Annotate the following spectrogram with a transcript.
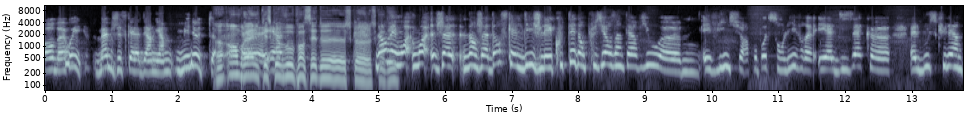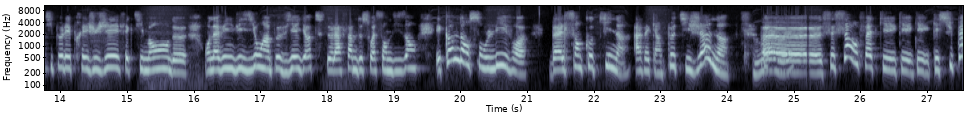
Oh ben oui, même jusqu'à la dernière minute. Euh, Ambrelle, Euh, qu'est-ce que vous pensez de ce que ce Non, mais dit moi, moi non, j'adore ce qu'elle dit. Je l'ai écouté dans plusieurs interviews, euh, Evelyne, sur, à propos de son livre, et elle disait que elle bousculait un petit peu les préjugés, effectivement. De, on avait une vision un peu vieillotte de la femme de 70 ans. Et comme dans son livre, ben, elle s'encoquine avec un petit jeune, Ouais, ouais. euh, c'est ça en fait qui est, qui, est, qui, est, qui est super.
